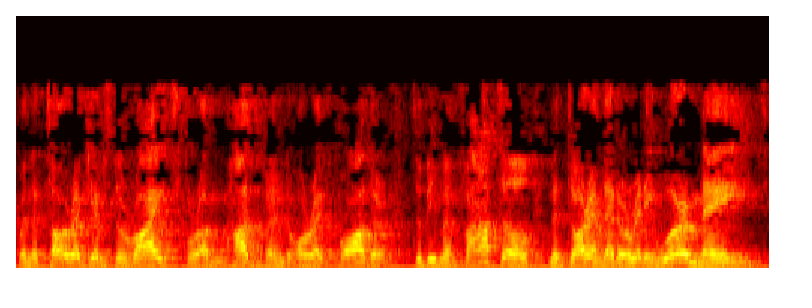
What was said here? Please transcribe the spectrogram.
when the Torah gives the right for a husband or a father to be mevatel, the dorim that already were made,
